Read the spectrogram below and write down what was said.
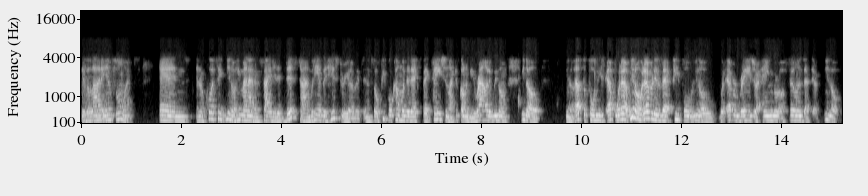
There's a lot of influence, and and of course he, you know, he might not have cited it this time, but he has a history of it, and so people come with an expectation like it's going to be rowdy. We're going, to you know. You know, F the police, F whatever, you know, whatever it is that people, you know, whatever rage or anger or feelings that they're, you know,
